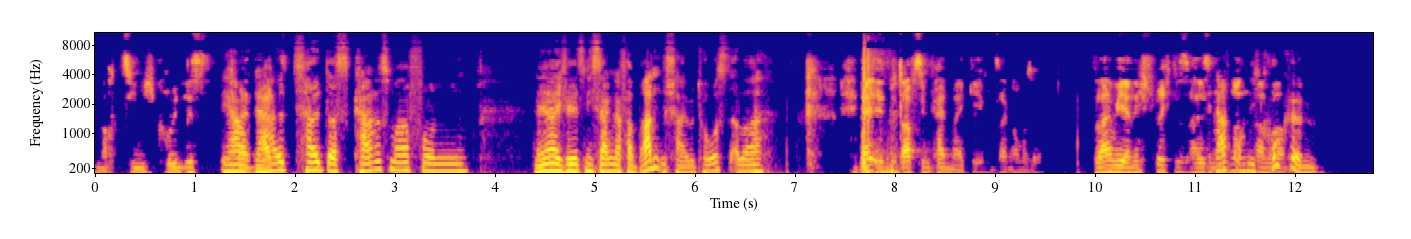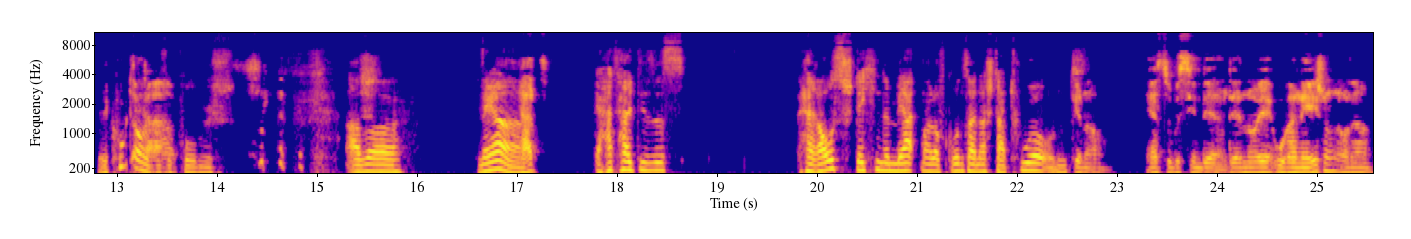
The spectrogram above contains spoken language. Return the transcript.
noch ziemlich grün ist. Ja, meine, er hat halt das Charisma von, naja, ich will jetzt nicht sagen einer verbrannten Scheibe Toast, aber... ja, du darfst ihm keinen Mic geben, sagen wir mal so. Solange wie er nicht spricht, ist alles Er darf auch nicht gucken. Er guckt auch ja. nicht so komisch. aber, naja, er hat, er hat halt dieses herausstechende Merkmal aufgrund seiner Statur und... Genau. Er ist so ein bisschen der, der neue Uha Nation, oder?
